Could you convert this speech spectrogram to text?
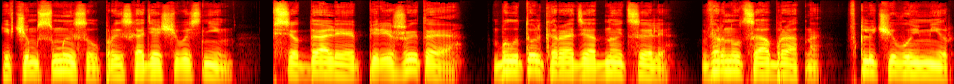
и в чем смысл происходящего с ним. Все далее пережитое было только ради одной цели — вернуться обратно, в ключевой мир,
